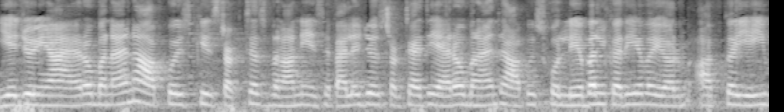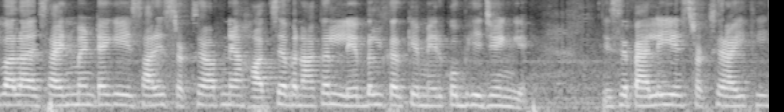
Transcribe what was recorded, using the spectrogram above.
ये जो यहाँ एरो बनाया ना, आपको इसकी स्ट्रक्चर्स बनाने इससे पहले जो स्ट्रक्चर थी, एरो बनाए थे, आप इसको लेबल करिए भाई। और आपका यही वाला असाइनमेंट है कि ये सारी स्ट्रक्चर आपने हाथ से बनाकर लेबल करके मेरे को भेजेंगे। इससे पहले ये स्ट्रक्चर आई थी।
